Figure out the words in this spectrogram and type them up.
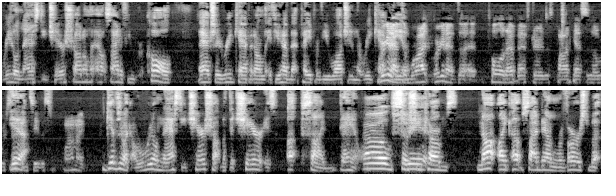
real nasty chair shot on the outside. If you recall, they actually recap it on. If you have that pay per view, watch it in the recap We're gonna have to watch. We're gonna have to pull it up after this podcast is over, so Yeah. can see this. Am I? Gives her like a real nasty chair shot, but the chair is upside down. Oh so she comes not like upside down reversed, but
